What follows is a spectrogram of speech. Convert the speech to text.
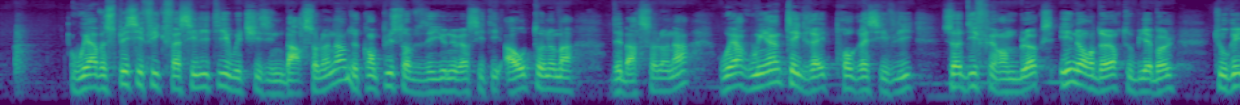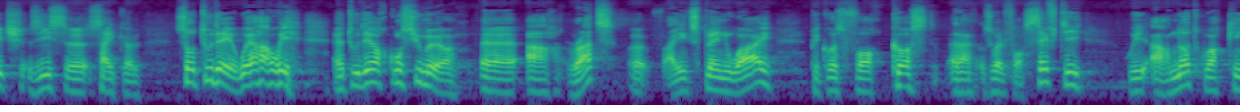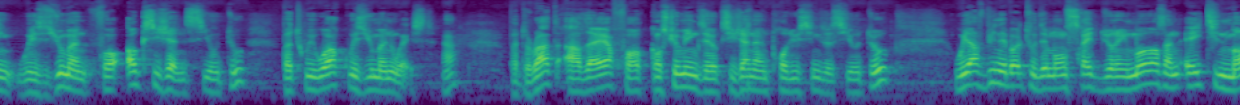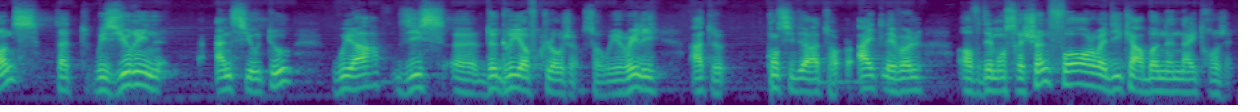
we have a specific facility which is in Barcelona, the campus of the University Autónoma de Barcelona, where we integrate progressively the different blocks in order to be able to reach this uh, cycle. So today, where are we? Uh, today, our consumers uh, are rats. Uh, I explain why. Because for cost and as well for safety, we are not working with human for oxygen CO2, but we work with human waste. Huh? But the rats are there for consuming the oxygen and producing the CO2. We have been able to demonstrate during more than 18 months that with urine and CO2, we are this uh, degree of closure. So we really at a consider at a high level of demonstration for already carbon and nitrogen.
